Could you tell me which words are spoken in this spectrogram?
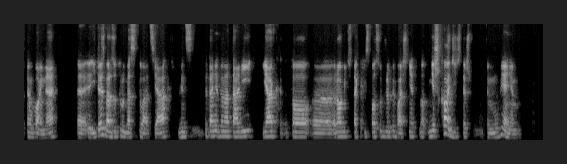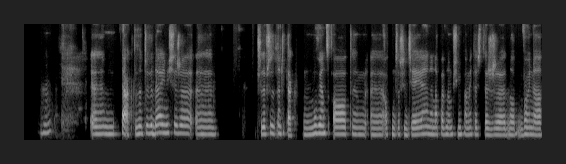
w tę wojnę. E, I to jest bardzo trudna sytuacja, więc pytanie do Natalii, jak to e, robić w taki sposób, żeby właśnie no, nie szkodzić też tym mówieniem. Mhm. Tak, to znaczy wydaje mi się, że przede wszystkim, znaczy tak, mówiąc o tym, o tym, co się dzieje, no na pewno musimy pamiętać też, że no, wojna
